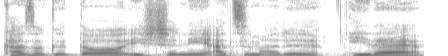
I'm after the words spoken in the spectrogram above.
家族と一緒に集まる日で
